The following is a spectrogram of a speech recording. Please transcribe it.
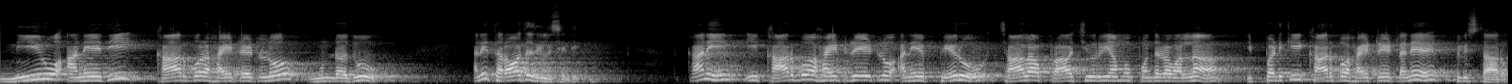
నీరు అనేది కార్బోహైడ్రేట్లో ఉండదు. అని తర్వాత తెలిసింది. కానీ ఈ కార్బోహైడ్రేట్లు అనే పేరు చాలా ప్రాచుర్యము పొందడం వల్ల ఇప్పటికీ కార్బోహైడ్రేట్లనే పిలుస్తారు.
